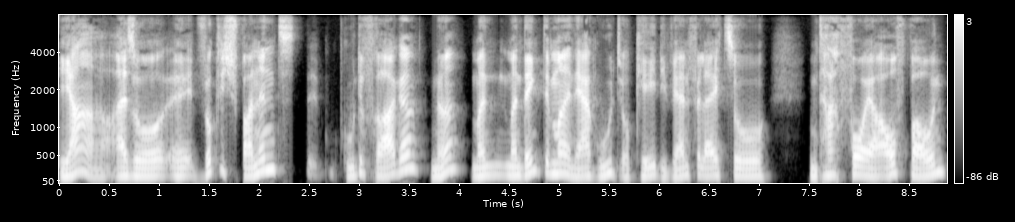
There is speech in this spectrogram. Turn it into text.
Ja, also äh, wirklich spannend. Gute Frage. Ne? Man, man denkt immer, na gut, okay, die wären vielleicht so einen Tag vorher aufbauen.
